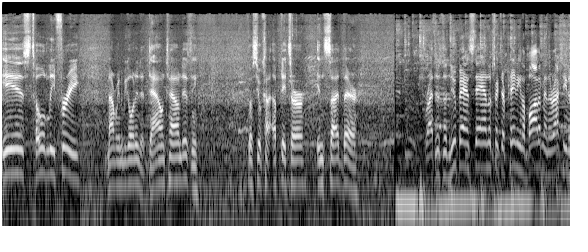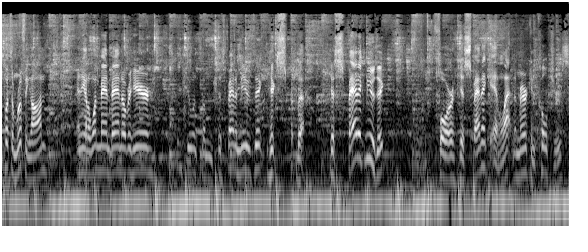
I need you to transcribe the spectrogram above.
is totally free. Now we're going to be going into downtown Disney. Go see what kind of updates are inside there. Right, there's the new bandstand. Looks like they're painting the bottom and they're actually going to put some roofing on. And you got a one-man band over here doing some Hispanic music, Hispanic music for Hispanic and Latin American cultures.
